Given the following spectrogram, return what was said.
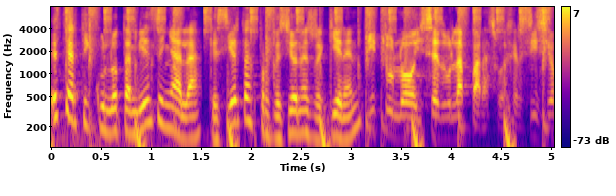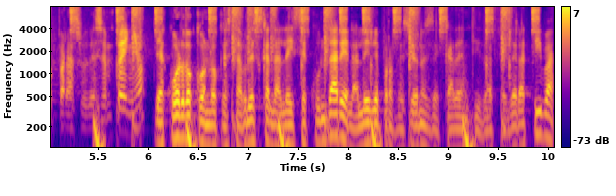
Este artículo también señala que ciertas profesiones requieren título y cédula para su ejercicio, para su desempeño, de acuerdo con lo que establezca la ley secundaria, la ley de profesiones de cada entidad federativa.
